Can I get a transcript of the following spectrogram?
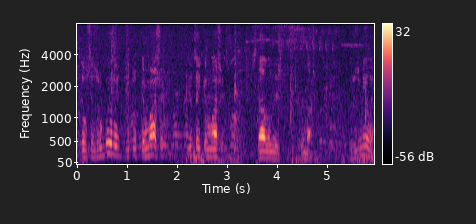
це все зробили, і тут кармашек, і в цей кармашек вставили бумажку. Зрозуміли?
